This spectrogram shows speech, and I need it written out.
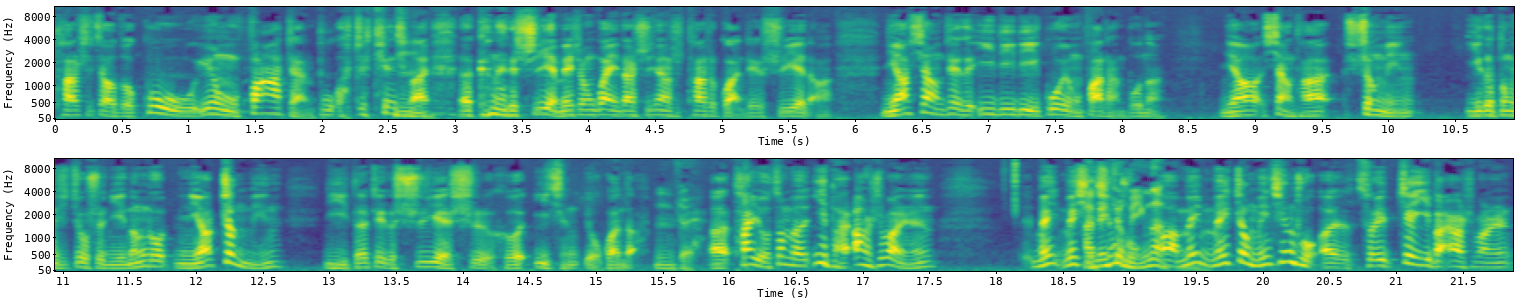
它是叫做雇佣发展部，这听起来呃跟那个失业没什么关系，但实际上是它是管这个失业的啊。你要向这个 EDD 雇佣发展部呢，你要向他声明一个东西，就是你能够你要证明你的这个失业是和疫情有关的。嗯，对。呃，他有这么一百二十万人。没没写清楚啊，没没证明清楚，呃，所以这一百二十万人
